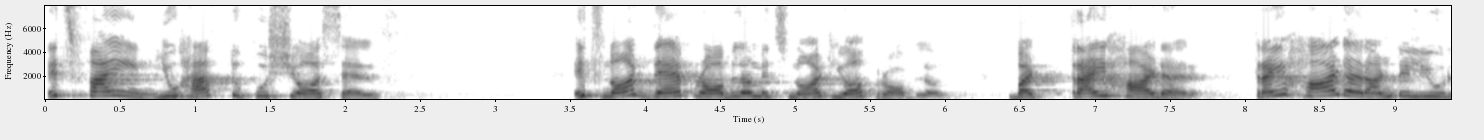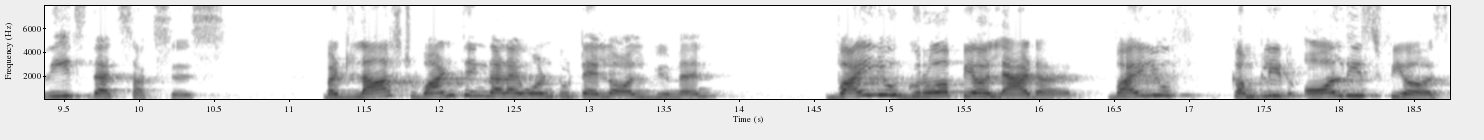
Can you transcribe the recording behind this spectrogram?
It's fine. You have to push yourself. It's not their problem, it's not your problem. But try harder. Try harder until you reach that success. But last, one thing that I want to tell all women while you grow up your ladder, while you complete all these fears,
